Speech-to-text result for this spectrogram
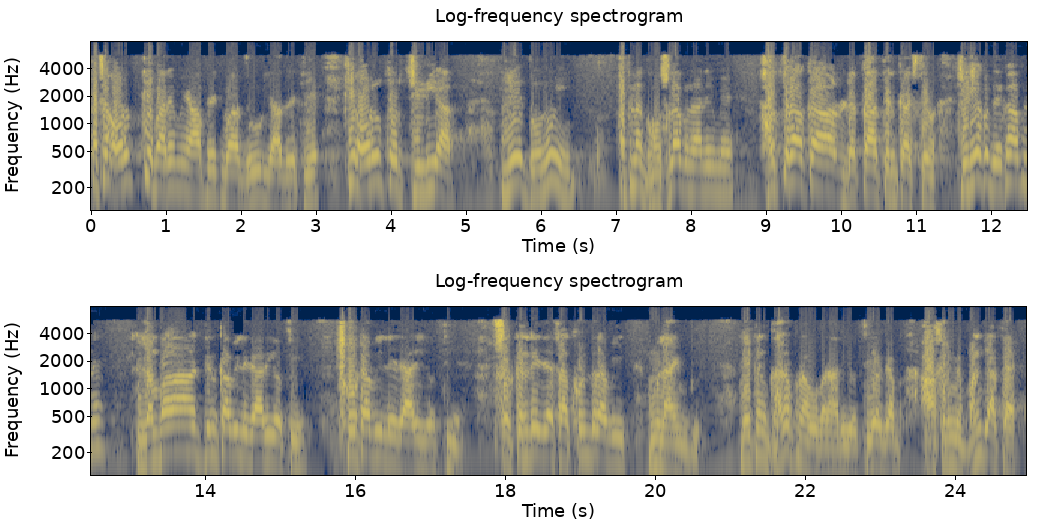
اچھا عورت کے بارے میں آپ ایک بات ضرور یاد رکھیے کہ عورت اور چڑیا یہ دونوں ہی اپنا گھونسلہ بنانے میں ہر طرح کا ڈکا تنکا استعمال۔ چڑیا کو دیکھا آپ نے؟ لمبا تنکا بھی لے جا رہی ہوتی ہے، چھوٹا بھی لے جا رہی ہوتی ہے سرکنڈے جیسا کھردرا بھی، ملائم بھی۔ لیکن گھر اپنا وہ بنا رہی ہوتی ہے اور جب آخر میں بن جاتا ہے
